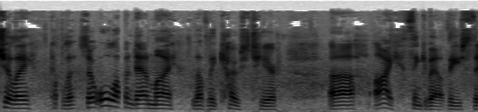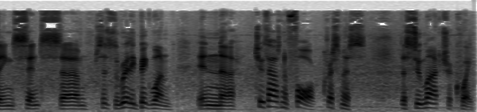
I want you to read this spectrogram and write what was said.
Chile, a couple of so all up and down my lovely coast here. Uh, I think about these things since um, since the really big one in uh, 2004 Christmas, the Sumatra quake,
